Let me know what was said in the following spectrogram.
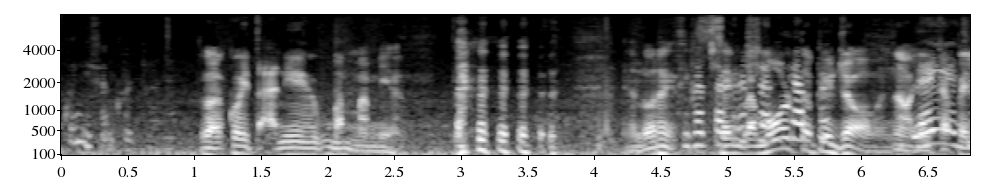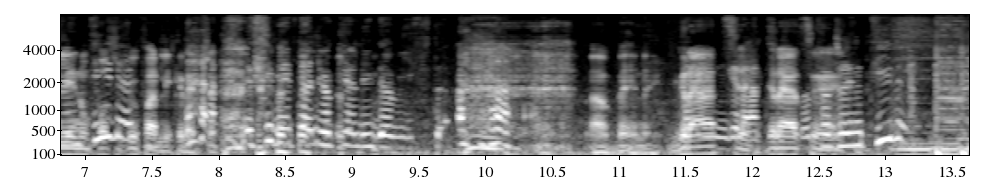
Quindi siamo coetanei. Coetanei, mamma mia. e allora sembra molto capelli. più giovane. No, Lei i capelli non posso più farli crescere. e si metta gli occhiali da vista. Va bene, grazie, ringrazio, È grazie. stato gentile.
